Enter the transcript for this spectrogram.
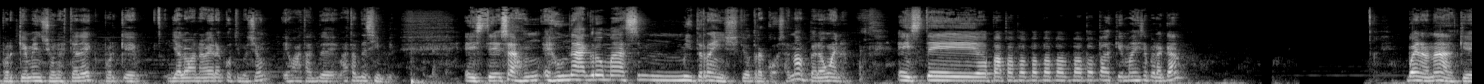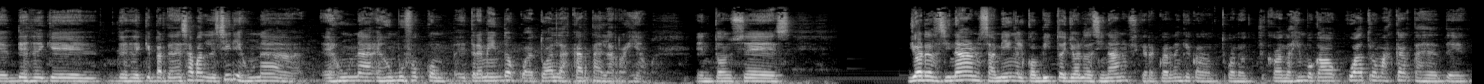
por qué menciono este deck. Porque ya lo van a ver a continuación. Es bastante, bastante simple. Este, o sea, es un, es un agro más mid-range que otra cosa, ¿no? Pero bueno. Este. Pa, pa, pa, ¿Qué más dice por acá? Bueno, nada, que desde que desde que pertenece a Bundle City es una es una es un bufo tremendo a todas las cartas de la región. Entonces, Jordan Sinarms, también el convito de Jordan Sinarms, que recuerden que cuando, cuando, has invocado cuatro más cartas de,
